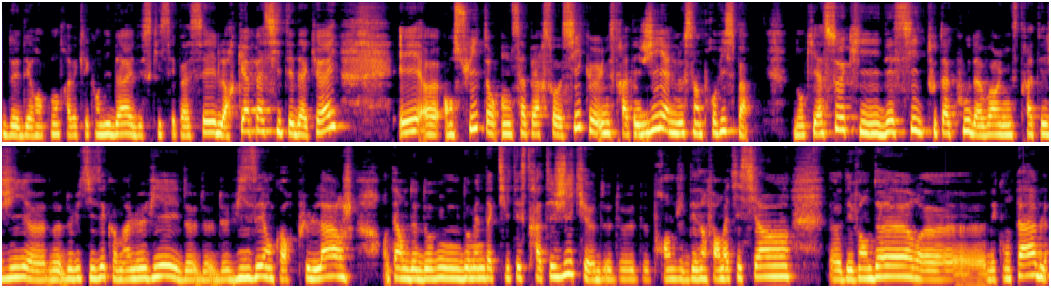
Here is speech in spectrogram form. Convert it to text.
des rencontres avec les candidats et de ce qui s'est passé, de leur capacité d'accueil et euh, ensuite on s'aperçoit aussi qu'une stratégie elle ne s'improvise pas. Donc il y a ceux qui décident tout à coup d'avoir une stratégie, de, l'utiliser comme un levier et de, viser encore plus large en termes de domaine, d'activité stratégique, de, de, de, prendre des informaticiens, euh, des vendeurs, euh, des comptables.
